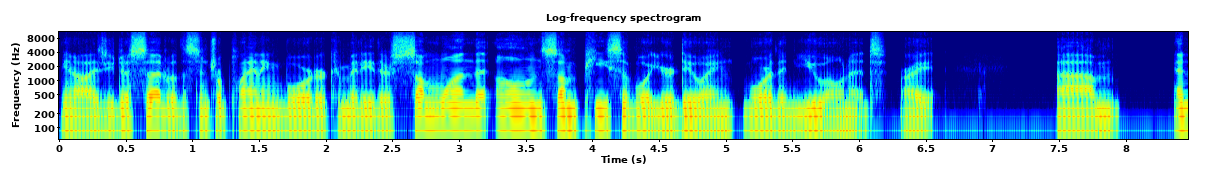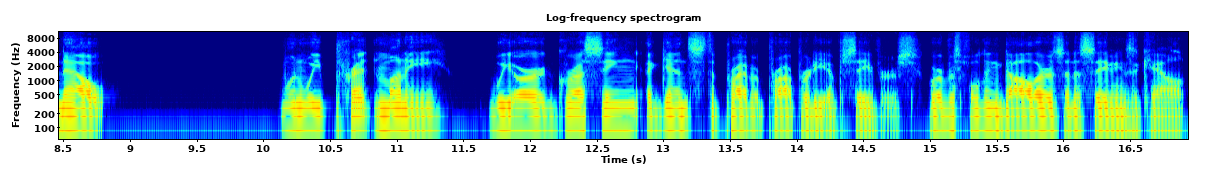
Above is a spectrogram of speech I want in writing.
you know, as you just said, with the central planning board or committee, there's someone that owns some piece of what you're doing more than you own it, right? Um, and now, when we print money, we are aggressing against the private property of savers. Whoever's holding dollars in a savings account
